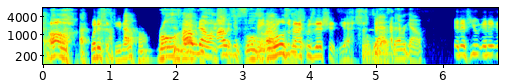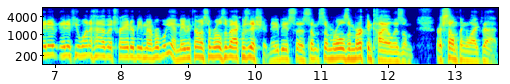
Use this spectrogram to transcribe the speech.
Oh, what is it? Do you know? Rules of Oh, no, I acquisition. was just rules saying- The rules of acquisition. acquisition. Yes. Yes, there we go. And if you and if, and if you want to have a trader be memorable, yeah, maybe throw in some rules of acquisition. Maybe it's uh, some some rules of mercantilism or something like that.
